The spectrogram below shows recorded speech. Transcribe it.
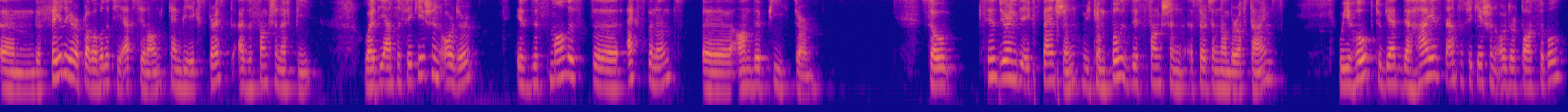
um, the failure probability epsilon can be expressed as a function of P, where the amplification order is the smallest uh, exponent uh, on the P term. So since during the expansion, we compose this function a certain number of times, we hope to get the highest amplification order possible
